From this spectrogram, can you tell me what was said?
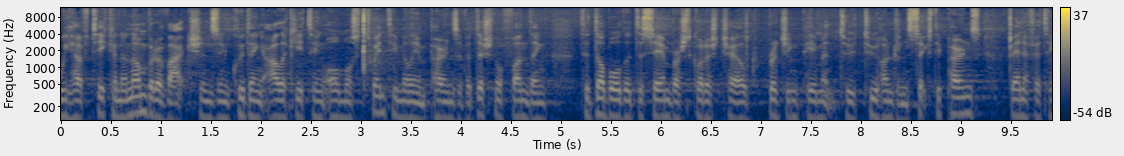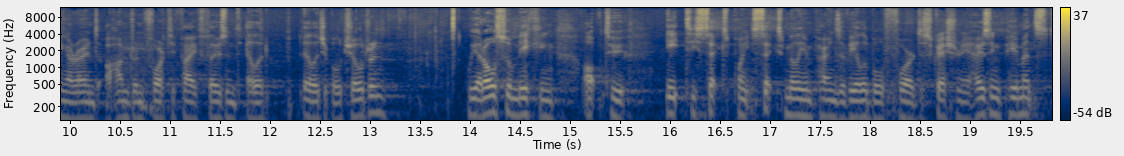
we have taken a number of actions, including allocating almost £20 million of additional funding to double the December Scottish Child Bridging payment to £260, benefiting around 145,000 eligible children. We are also making up to £86.6 million available for discretionary housing payments,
